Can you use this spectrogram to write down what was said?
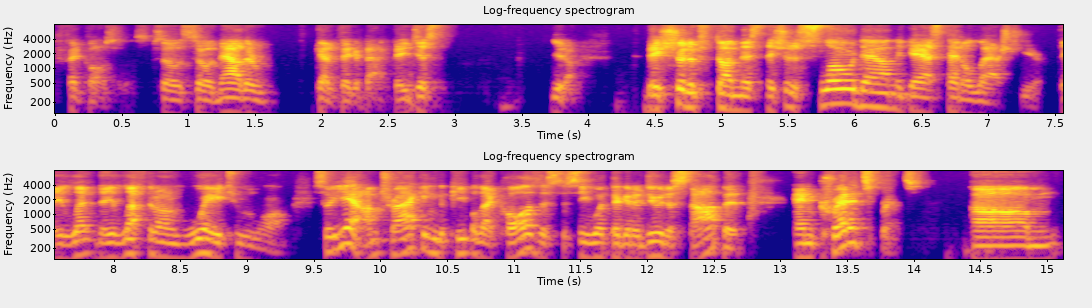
The Fed caused all this. So so now they're got to take it back. They just you know they should have done this. They should have slowed down the gas pedal last year. They let they left it on way too long. So yeah, I'm tracking the people that caused this to see what they're going to do to stop it. And credit spreads. Um,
